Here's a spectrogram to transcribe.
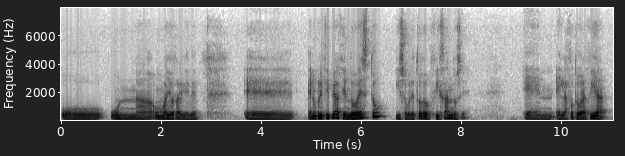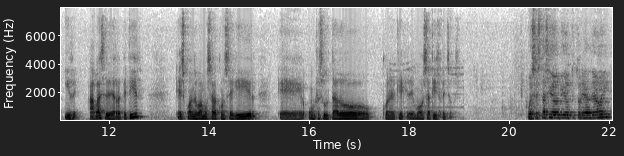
un mayor relieve. Eh, en un principio haciendo esto y sobre todo fijándose en, la fotografía y a base de repetir es cuando vamos a conseguir un resultado con el que quedemos satisfechos. Pues este ha sido el video tutorial de hoy.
